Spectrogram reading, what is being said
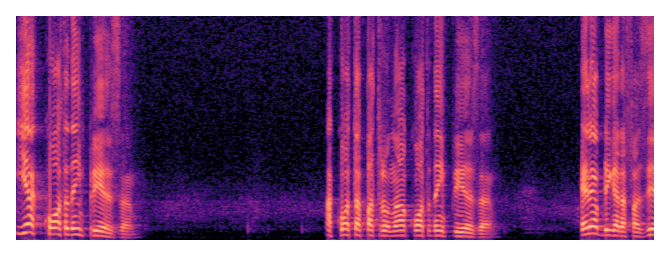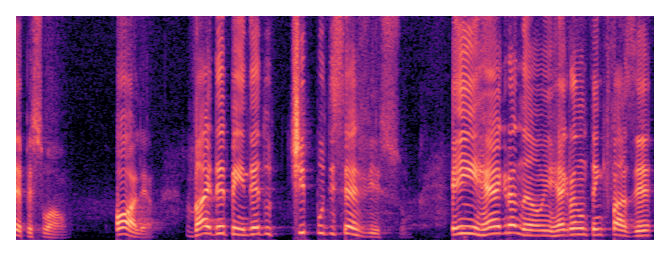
e a cota da empresa? A cota patronal, a cota da empresa. Ela é obrigada a fazer, pessoal? Olha, vai depender do tipo de serviço. Em regra não, em regra não tem que fazer,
